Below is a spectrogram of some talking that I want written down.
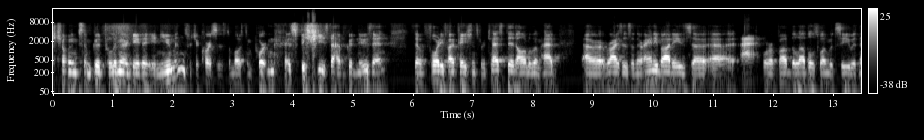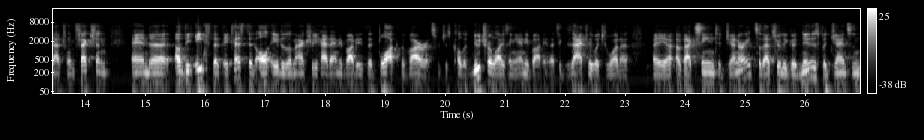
showing some good preliminary data in humans, which of course is the most important species to have good news in. So 45 patients were tested. All of them had uh, rises in their antibodies uh, at or above the levels one would see with natural infection. And uh, of the eight that they tested, all eight of them actually had antibodies that block the virus, which is called a neutralizing antibody. And that's exactly what you want a, a, a vaccine to generate. So that's really good news. But Janssen,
